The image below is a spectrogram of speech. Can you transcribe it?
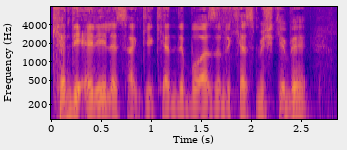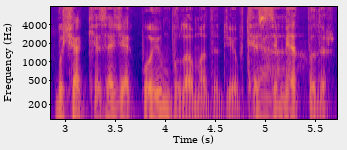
kendi eliyle sanki kendi boğazını kesmiş gibi bıçak kesecek boyun bulamadı diyor. Bu teslimiyet budur.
